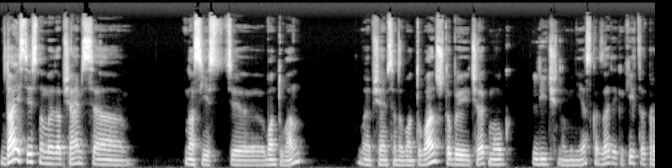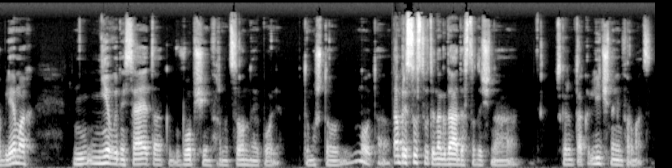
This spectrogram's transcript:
Да, естественно, мы общаемся, у нас есть э, one-to-one, мы общаемся на one-to-one, чтобы человек мог лично мне сказать о каких-то проблемах, не вынося это как бы, в общее информационное поле. Потому что ну, да, там присутствует иногда достаточно, скажем так, личная информация.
